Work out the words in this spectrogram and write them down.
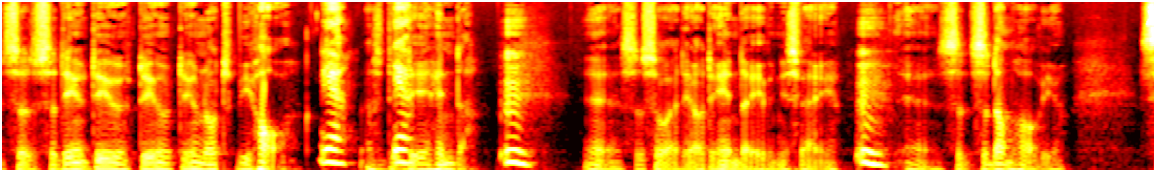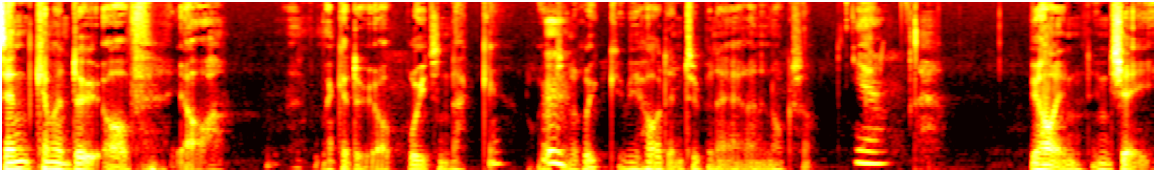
Så så det, det, är ju, det, är ju, det är ju något vi har. Ja, Alltså det, Ja. det händer. mm, så så är det och det händer även i Sverige. mm, så, så de har vi ju. Sen kan man dö av, ja, man kan dö av bruten nacke, bruten Mm. rygg. Vi har den typen av ärenden också. ja, Vi har en, en tjej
